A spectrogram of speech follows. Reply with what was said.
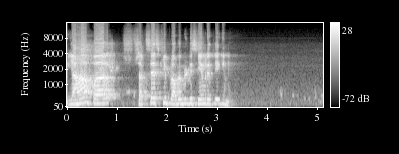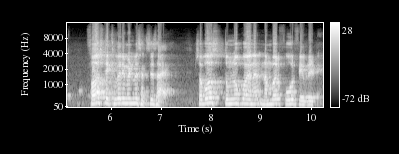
यहाँ पर सक्सेस की प्रोबेबिलिटी सेम रहती है कि नहीं? फ़र्स्ट एक्सपेरिमेंट में सक्सेस आया। सपोज़ तुम लोग को है ना नंबर फोर फेवरेट है।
